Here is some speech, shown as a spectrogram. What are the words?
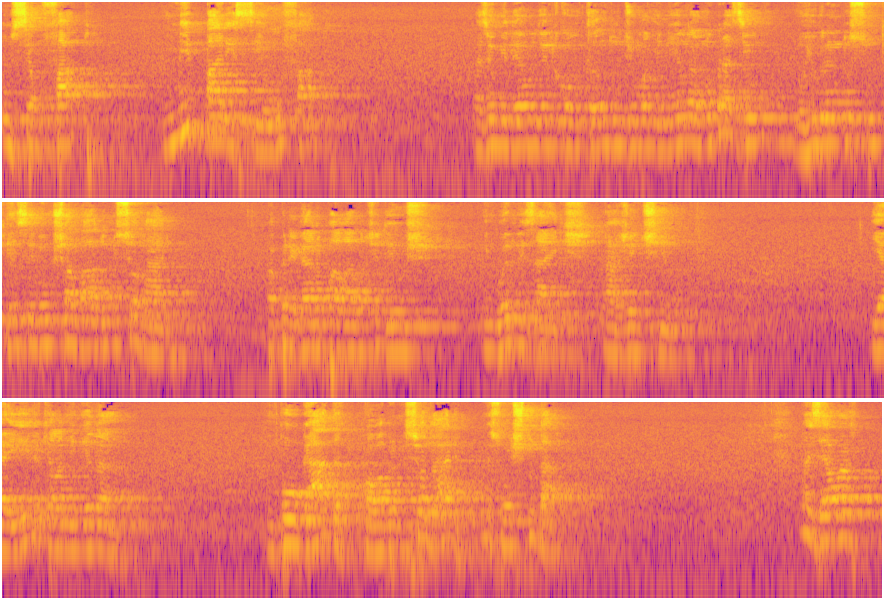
ou se é um fato, me pareceu um fato, mas eu me lembro dele contando de uma menina no Brasil, no Rio Grande do Sul, que recebeu um chamado missionário para pregar a palavra de Deus em Buenos Aires, na Argentina. E aí, aquela menina empolgada com a obra missionária, começou a estudar. Mas ela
